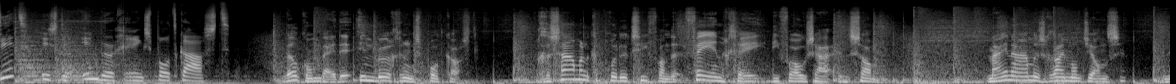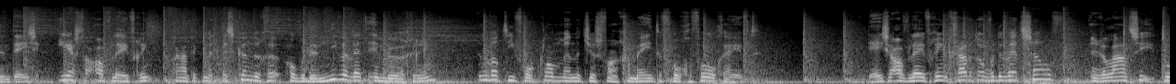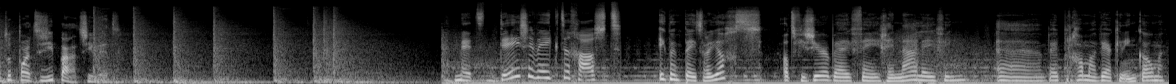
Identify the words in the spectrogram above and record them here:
Dit is de Inburgeringspodcast. Welkom bij de Inburgeringspodcast. Een gezamenlijke productie van de VNG, Divosa en SAM. Mijn naam is Raymond Jansen en in deze eerste aflevering praat ik met deskundigen over de nieuwe wet inburgering en wat die voor klantmanagers van gemeenten voor gevolgen heeft. In deze aflevering gaat het over de wet zelf in relatie tot de participatiewet. Met deze week te gast Ik ben Petra Jacht, adviseur bij VNG Naleving eh, bij het programma Werk en Inkomen.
